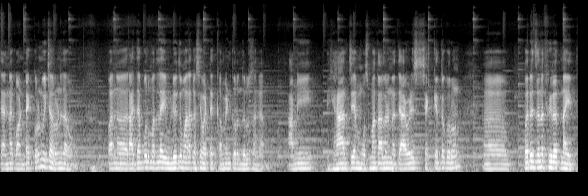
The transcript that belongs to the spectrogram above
त्यांना कॉन्टॅक्ट करून विचारून जाऊ. पण राजापूरमधला व्हिडिओ तुम्हाला कसे वाटतात कमेंट करून जरूर सांगा. आम्ही ह्या जे मोसमात आलो ना त्यावेळेस शक्यतो करून बरेच जण फिरत नाहीत.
